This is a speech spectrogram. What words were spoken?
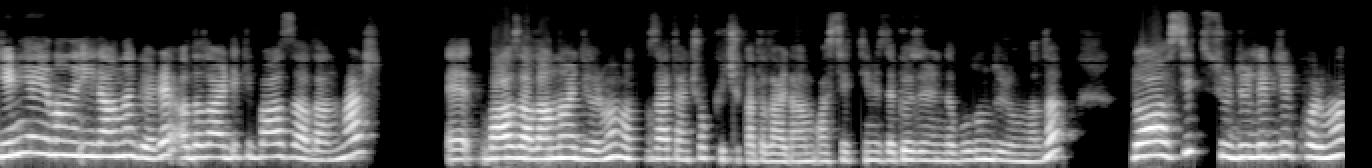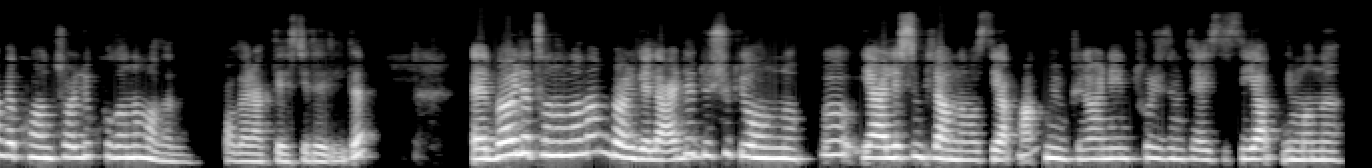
Yeni yayınlanan ilana göre adalardaki bazı alanlar, e, bazı alanlar diyorum ama zaten çok küçük adalardan bahsettiğimizde göz önünde bulundurulmalı. Doğal sit sürdürülebilir koruma ve kontrollü kullanım alanı olarak tescil edildi. E, böyle tanımlanan bölgelerde düşük yoğunluklu yerleşim planlaması yapmak mümkün. Örneğin turizm tesisi, yat limanı,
